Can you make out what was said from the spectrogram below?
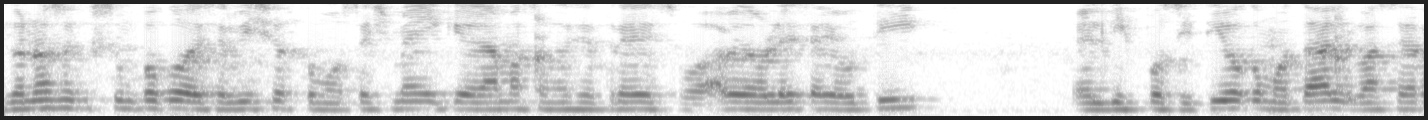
conoces un poco de servicios como SageMaker, Amazon S3 o AWS IoT, el dispositivo como tal va a ser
